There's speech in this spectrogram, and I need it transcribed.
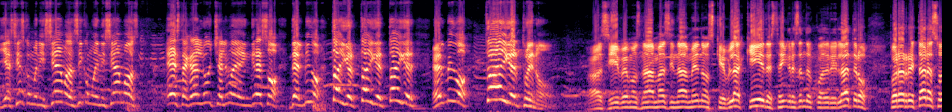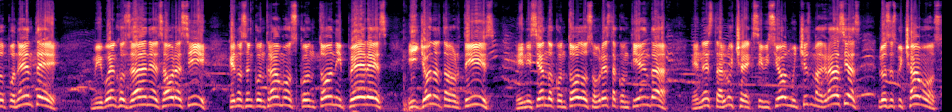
Y así es como iniciamos, así como iniciamos esta gran lucha, el mismo de ingreso del mismo Tiger, Tiger, Tiger, el mismo Tiger Trueno. Así vemos nada más y nada menos que Black Kid está ingresando al cuadrilátero para retar a su oponente. Mi buen José Daniels, ahora sí que nos encontramos con Tony Pérez y Jonathan Ortiz, iniciando con todo sobre esta contienda en esta lucha de exhibición. Muchísimas gracias, los escuchamos.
